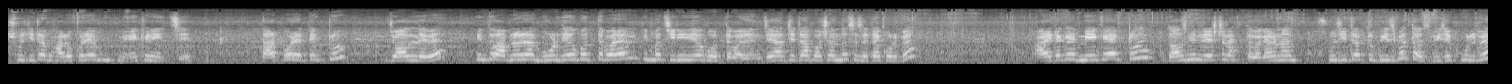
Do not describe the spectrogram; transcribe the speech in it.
সুজিটা ভালো করে মেখে নিচ্ছে। তারপর এতে একটু জল দেবে। কিন্তু আপনারা গুড় দিয়েও করতে পারেন কিংবা চিনি দিয়েও করতে পারেন। যে আর যেটা পছন্দ সে সেটা করবে। আর এটাকে মেখে একটু দশ মিনিট রেস্টে রাখতে হবে, কেননা সুজিটা একটু ভিজবে তো, ভিজে ফুলবে।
